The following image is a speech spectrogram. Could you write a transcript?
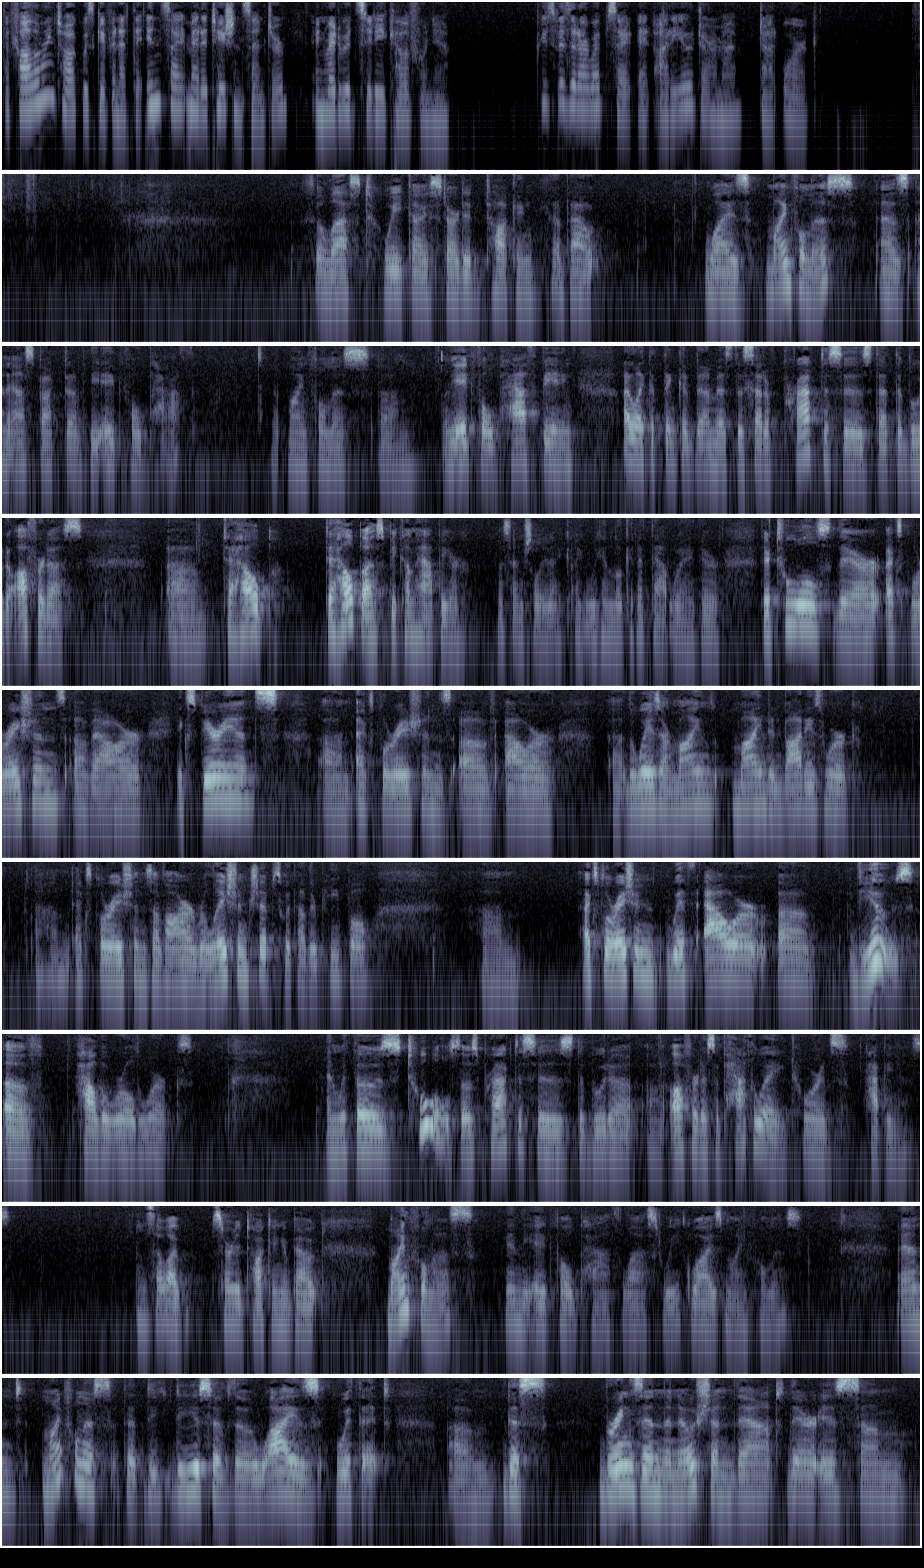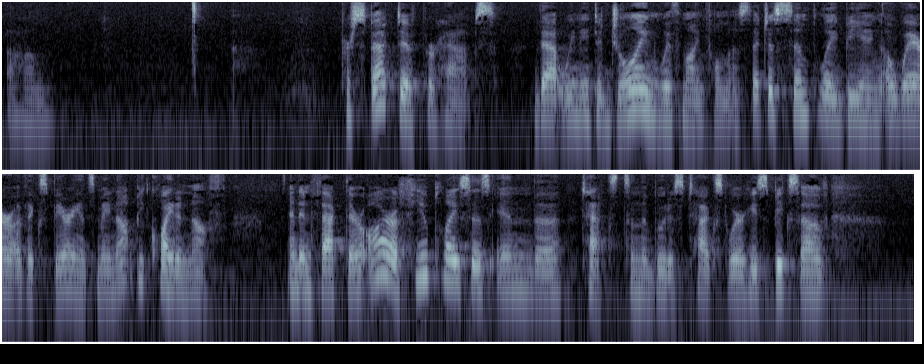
The following talk was given at the Insight Meditation Center in Redwood City, California. Please visit our website at audiodharma.org. So, last week I started talking about wise mindfulness as an aspect of the Eightfold Path. That mindfulness, um, the Eightfold Path being, I like to think of them as the set of practices that the Buddha offered us um, to help to help us become happier. Essentially, like, I, we can look at it that way. They're they're tools. They're explorations of our experience, um, explorations of our uh, the ways our mind mind and bodies work, um, explorations of our relationships with other people, um, exploration with our uh, views of how the world works. And with those tools, those practices, the Buddha uh, offered us a pathway towards happiness. And so I started talking about mindfulness in the Eightfold Path last week, wise mindfulness. And mindfulness, the, the, the use of the wise with it, um, this brings in the notion that there is some um, perspective, perhaps, that we need to join with mindfulness, that just simply being aware of experience may not be quite enough. And in fact, there are a few places in the texts, in the Buddhist text, where he speaks of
